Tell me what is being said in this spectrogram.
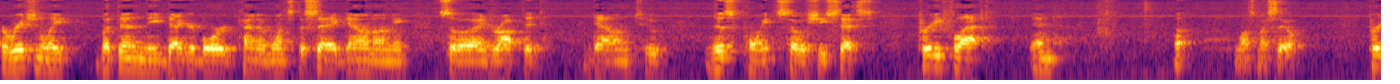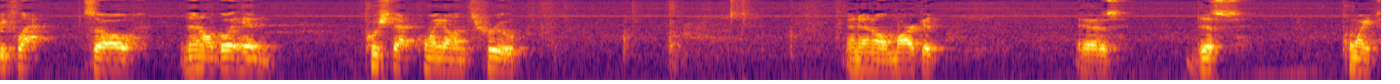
originally, but then the dagger board kind of wants to sag down on me, so I dropped it down to this point, so she sets pretty flat and, oh, lost my sail, pretty flat. So then I'll go ahead and push that point on through, and then I'll mark it as this point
